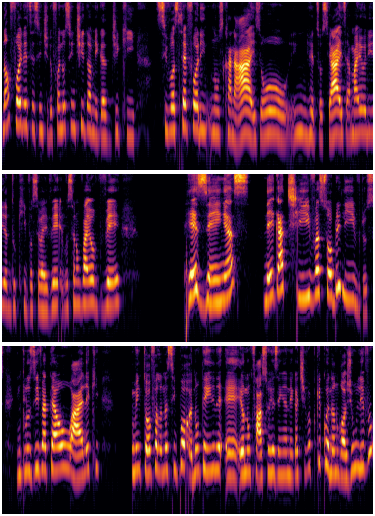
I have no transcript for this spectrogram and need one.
Não foi nesse sentido, foi no sentido, amiga, de que se você for nos canais ou em redes sociais, a maioria do que você vai ver, você não vai ver resenhas negativas sobre livros. Inclusive, até o Alec comentou falando assim, pô, eu não tenho, é, eu não faço resenha negativa porque quando eu não gosto de um livro,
